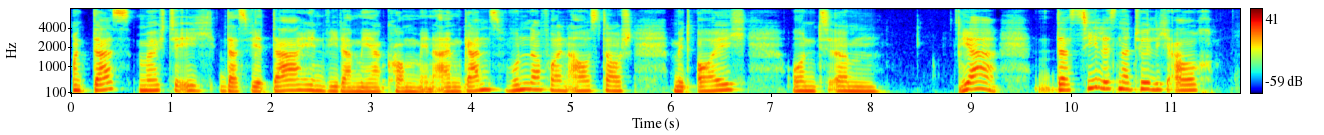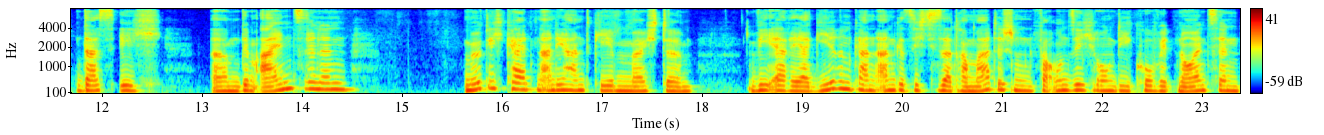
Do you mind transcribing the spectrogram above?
Und das möchte ich, dass wir dahin wieder mehr kommen, in einem ganz wundervollen Austausch mit euch. Und ähm, ja, das Ziel ist natürlich auch, dass ich ähm, dem Einzelnen Möglichkeiten an die Hand geben möchte, wie er reagieren kann angesichts dieser dramatischen Verunsicherung, die Covid-19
